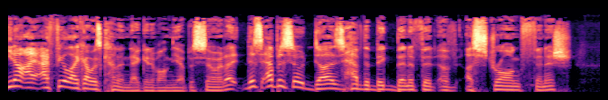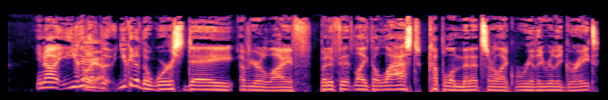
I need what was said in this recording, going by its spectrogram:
you know, I, I feel like I was kind of negative on the episode. I, this episode does have the big benefit of a strong finish. You know, you can Oh, have yeah. the, you can have the worst day of your life, but if it like the last couple of minutes are like really really great,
